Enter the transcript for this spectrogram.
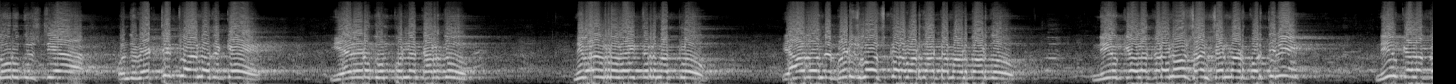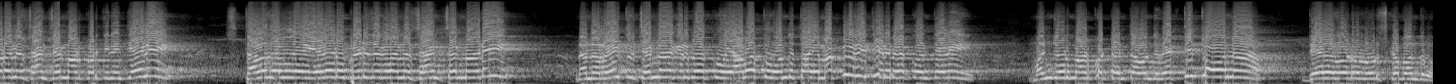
ದೂರದೃಷ್ಟಿಯ ಒಂದು ವ್ಯಕ್ತಿತ್ವ ಅನ್ನೋದಕ್ಕೆ ಎರಡು ಗುಂಪನ್ನ ಕರೆದು ನೀವೆಲ್ಲರೂ ರೈತರ ಮಕ್ಕಳು, ಯಾವುದೋ ಒಂದು ಬ್ರಿಡ್ಜ್ಗೋಸ್ಕರ ಹೊಡೆದಾಟ ಮಾಡಬಾರ್ದು. ನೀವು ಕೇಳೋ ಕಡೆನೂ ಸ್ಯಾಂಕ್ಷನ್ ಮಾಡಿಕೊಡ್ತೀನಿ, ನೀವು ಕೇಳೋ ಕಡೆನೂ ಸ್ಯಾಂಕ್ಷನ್ ಮಾಡ್ಕೊಡ್ತೀನಿ ಅಂತ ಹೇಳಿ ಸ್ಥಳದಲ್ಲೇ ಎರಡು ಬ್ರಿಡ್ಜ್ಗಳನ್ನು ಸ್ಯಾಂಕ್ಷನ್ ಮಾಡಿ, ನನ್ನ ರೈತರು ಚೆನ್ನಾಗಿರಬೇಕು, ಯಾವತ್ತೂ ಒಂದು ತಾಯಿ ಮಕ್ಕಳ ರೀತಿ ಇರಬೇಕು ಅಂತೇಳಿ ಮಂಜೂರು ಮಾಡಿಕೊಟ್ಟಂತ ಒಂದು ವ್ಯಕ್ತಿತ್ವವನ್ನ ದೇವೇಗೌಡರು ರೂಢಿಸ್ಕೊಂಡ್ ಬಂದ್ರು.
